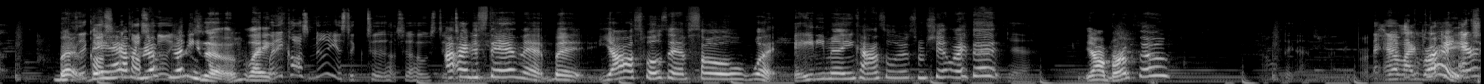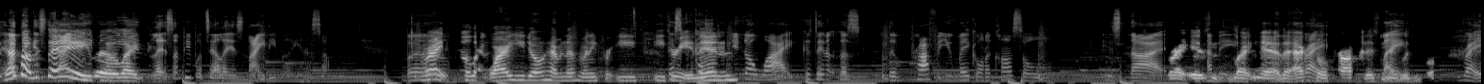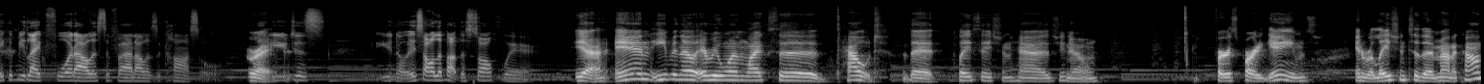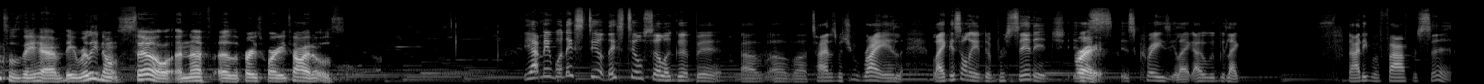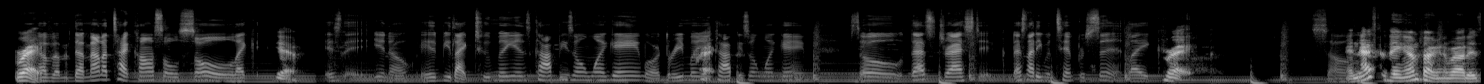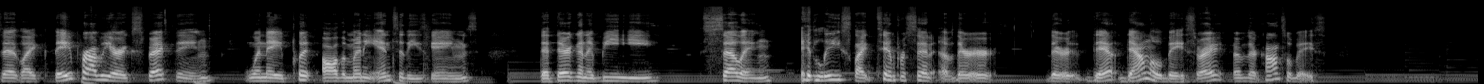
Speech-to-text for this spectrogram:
But They they, cost- have enough millions. money though. Like But it costs millions to to, to host it. I to me. understand that, but y'all supposed to have sold what 80 million consoles or some shit like that. Yeah. Y'all broke though. I don't think. I think bro- Feel I like think- broke actually. I That's think what I'm saying, though, million. like- let some people tell it it's 90 million or something. But, right. um, So like, why you don't have enough money for E E three? and then you know why? Because they don't. Because the profit you make on a console is not right is I mean, like yeah, the actual right. profit is Like, negligible. right. It could be like four dollars to five dollars a console. Right. You just, you know, it's all about the software. Yeah, and even though everyone likes to tout that PlayStation has, you know, first party games in relation to the amount of consoles they have, they really don't sell enough of the first party titles. Yeah, I mean, well, they still they still sell a good bit of, of uh, titles, but you're right. Like it's only the percentage is, Right. is crazy. Like I would be like, not even five percent Right. of um, the amount of type consoles sold. Like Yeah. is you know it'd be like two million copies on one game or three million Right. copies on one game. So that's drastic. That's not even ten percent. Like Right. so. And that's the thing I'm talking about is that like they probably are expecting when they put all the money into these games that they're going to be selling at least like 10% of their their da- download base, right? Of their console base.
